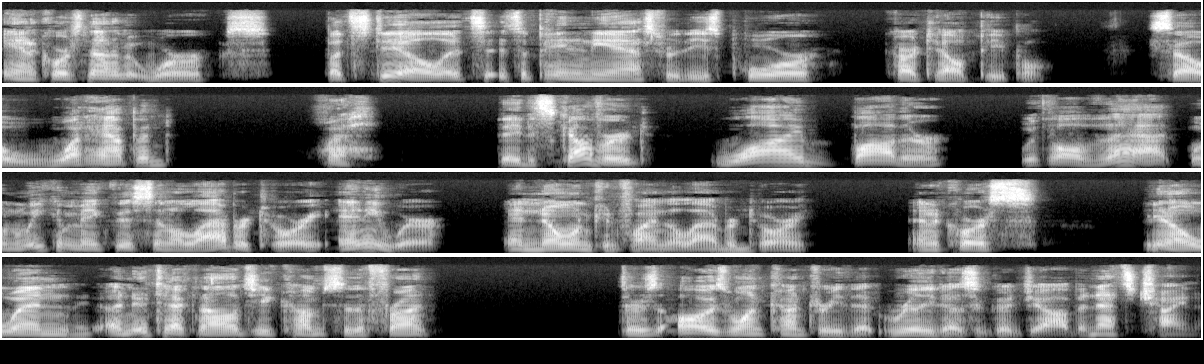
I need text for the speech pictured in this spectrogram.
And of course, none of it works. But still, it's it's a pain in the ass for these poor cartel people. So what happened? Well, they discovered why bother with all that when we can make this in a laboratory anywhere and no one can find the laboratory. And of course, you know, when a new technology comes to the front, there's always one country that really does a good job, and that's China.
